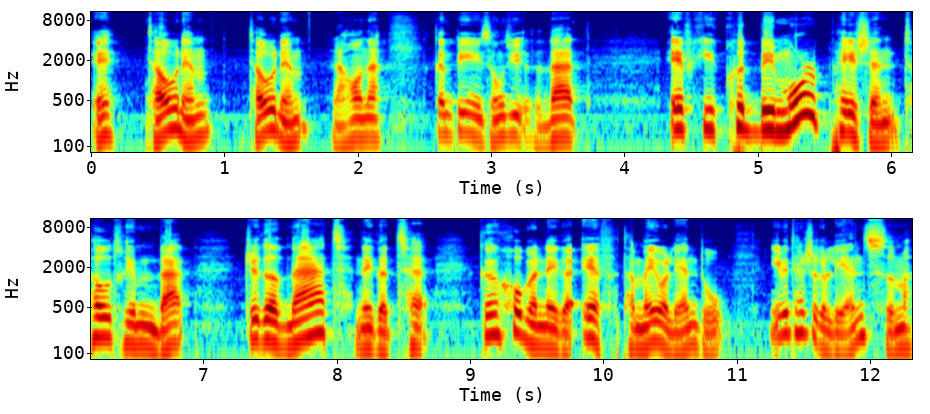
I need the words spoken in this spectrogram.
a told him，told him，然后呢，跟宾语从句 that if he could be more patient，told him that 这个 that 那个 t 跟后面那个 if 它没有连读。因为它是个连词嘛，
